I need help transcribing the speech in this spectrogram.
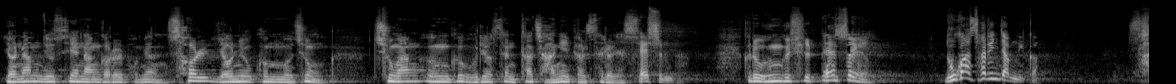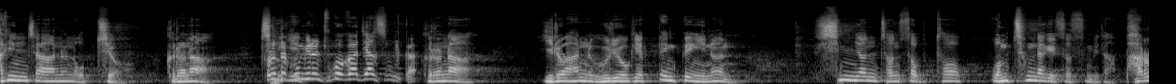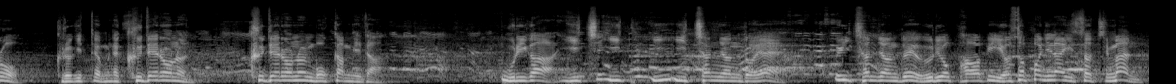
연합뉴스에 난 거를 보면 설 연휴 근무 중 중앙응급의료센터 장이 별세를 했어요. 됐습니다. 그리고 응급실 됐어요. 뺑뺑이 누가 살인자입니까? 살인자는 없죠. 그러나 그런데 책임- 국민은 죽어가지 않습니까? 그러나 이러한 의료계 뺑뺑이는 10년 전서부터 엄청나게 있었습니다. 바로 그러기 때문에 그대로는 그대로는 못 갑니다. 우리가 2000년도에 2000년도에 의료 파업이 여섯 번이나 있었지만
